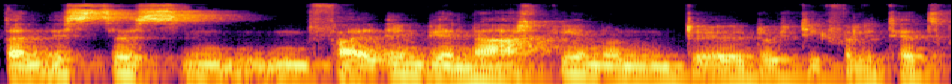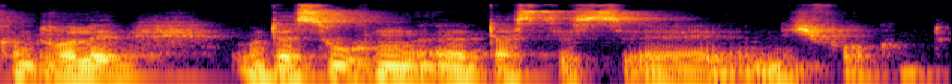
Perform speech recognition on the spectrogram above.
dann ist das ein Fall, dem wir nachgehen und äh, durch die Qualitätskontrolle untersuchen, äh, dass das äh, nicht vorkommt.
